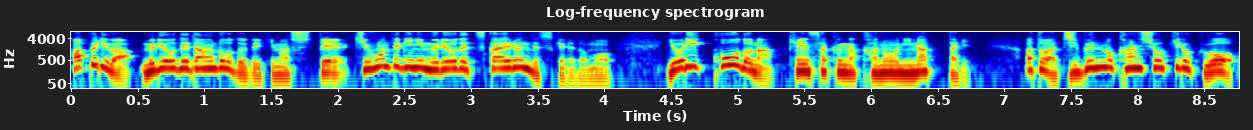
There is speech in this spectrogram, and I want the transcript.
アプリは無料でダウンロードできまして基本的に無料で使えるんですけれどもより高度な検索が可能になったりあとは自分の鑑賞記録を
